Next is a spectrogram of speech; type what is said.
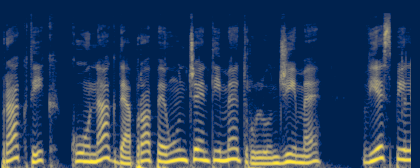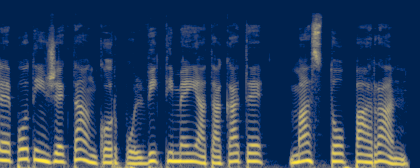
Practic, cu un ac de aproape un centimetru lungime, viespile pot injecta în corpul victimei atacate mastoparan,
